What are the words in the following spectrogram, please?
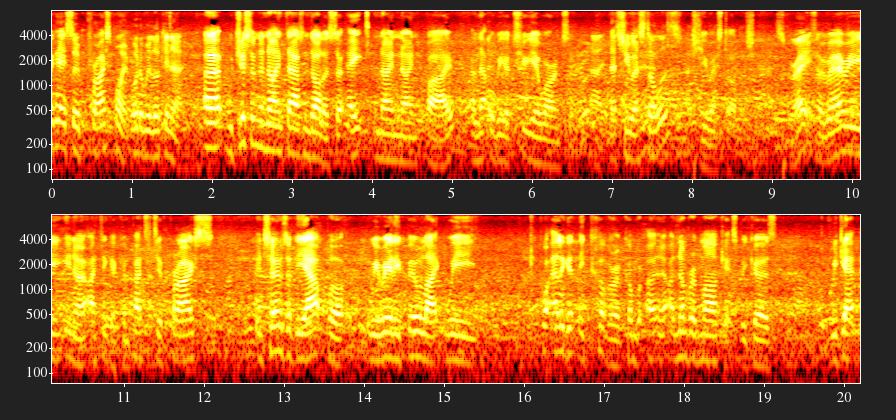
okay, so price point, what are we looking at? Uh, we're just under nine thousand dollars, so eight nine nine five, and that will be a two-year warranty. Uh, that's US dollars? That's US dollars. That's great. So very, you know, I think a competitive price. In terms of the output, we really feel like we quite elegantly cover a, com- a, a number of markets because we get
